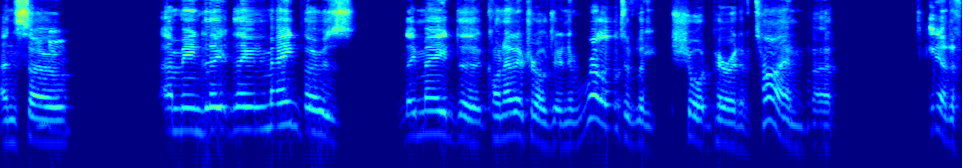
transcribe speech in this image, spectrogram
and so. Mm-hmm. I mean, they, they made those they made the Cornetto trilogy in a relatively short period of time, but you know, the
